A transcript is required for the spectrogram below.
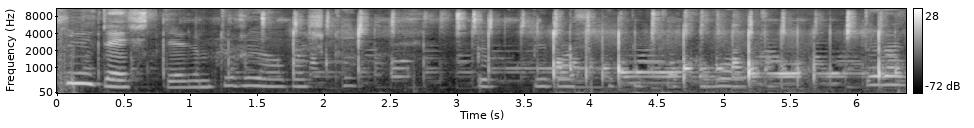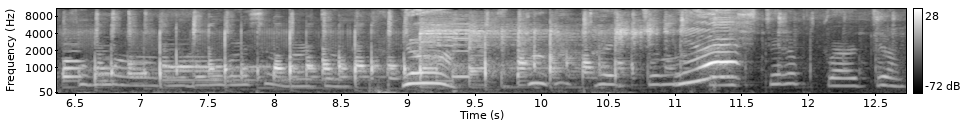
Birisini değiştirelim. Dur ya başka. Bir, bir başka bir toka vardı. Deren kolum ağrıyor. Bana versene vereceğim. Ya. Dur taytını Ya. değiştirip vereceğim.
